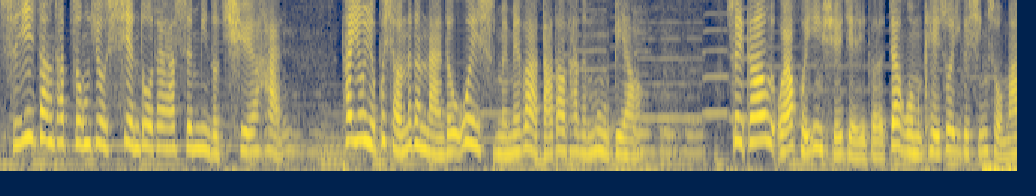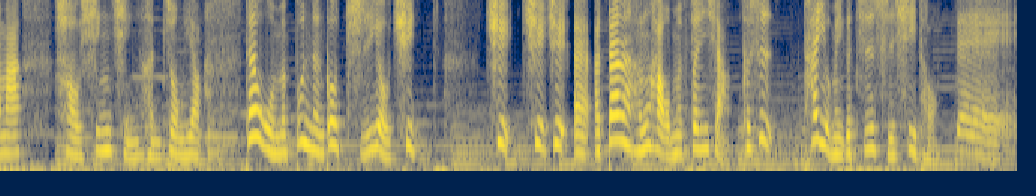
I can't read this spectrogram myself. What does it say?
实际上，他终究陷落在他生命的缺憾，他永远不晓得那个男的为什么没办法达到他的目标。所以，刚刚我要回应学姐一个，但我们可以说，一个新手妈妈好心情很重要，但我们不能够只有去去去去，哎啊，当然很好，我们分享，可是他有没有一个支持系统？对。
